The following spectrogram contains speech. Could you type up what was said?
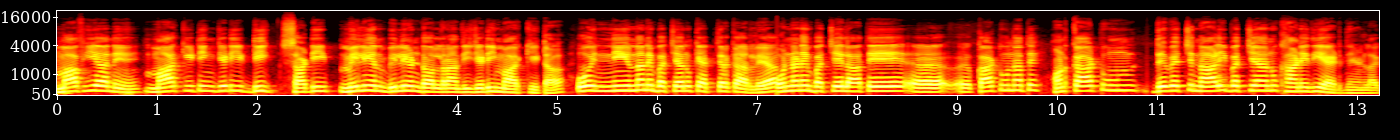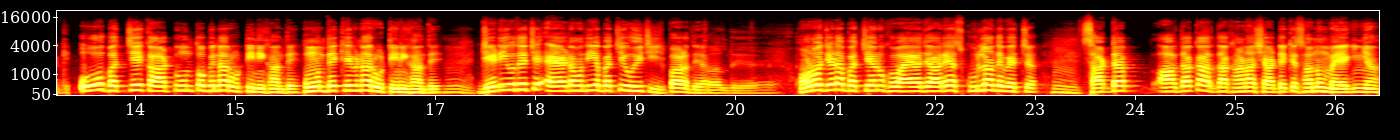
ਮਾਫੀਆ ਨੇ ਮਾਰਕੀਟਿੰਗ ਜਿਹੜੀ ਡੀ ਸਾਡੀ ਮਿਲੀਅਨ ਬਿਲੀਅਨ ਡਾਲਰਾਂ ਦੀ ਜਿਹੜੀ ਮਾਰਕੀਟ ਆ ਉਹ ਇੰਨੀ ਉਹਨਾਂ ਨੇ ਬੱਚਿਆਂ ਨੂੰ ਕੈਪਚਰ ਕਰ ਲਿਆ। ਉਹਨਾਂ ਨੇ ਬੱਚੇ ਲਾਤੇ ਕਾਰਟੂਨਾਂ ਤੇ। ਹੁਣ ਕਾਰਟੂਨ ਦੇ ਵਿੱਚ ਨਾਲ ਹੀ ਬੱਚਿਆਂ ਨੂੰ ਖਾਣੇ ਦੀ ਐਡ ਦੇਣ ਲੱਗ ਉਹ ਬੱਚੇ ਕਾਰਟੂਨ ਤੋਂ ਬਿਨਾਂ ਰੋਟੀ ਨਹੀਂ ਖਾਂਦੇ। ਫੋਨ ਦੇਖੇ ਬਿਨਾਂ ਰੋਟੀ ਨਹੀਂ ਖਾਂਦੇ। ਜਿਹੜੀ ਉਹਦੇ 'ਚ ਐਡ ਆਉਂਦੀ ਆ ਬੱਚੇ ਉਹੀ ਚੀਜ਼ ਭਾਲਦੇ ਆ। ਪਾਲਦੇ ਆ। ਹੁਣ ਉਹ ਜਿਹੜਾ ਬੱਚਿਆਂ ਨੂੰ ਖਵਾਇਆ ਜਾ ਰਿਹਾ ਸਕੂਲਾਂ ਦੇ ਵਿੱਚ ਸਾਡਾ ਆਪਦਾ ਘਰ ਦਾ ਖਾਣਾ ਛੱਡ ਕੇ ਸਾਨੂੰ ਮੈਗੀਆਂ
